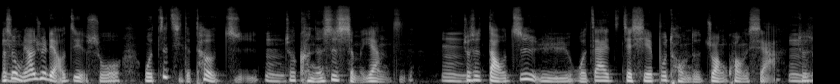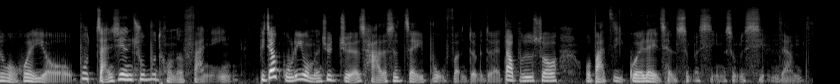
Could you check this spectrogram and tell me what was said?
而是我们要去了解说我自己的特质，嗯，就可能是什么样子。嗯，就是导致于我在这些不同的状况下，嗯，就是我会有不展现出不同的反应。比较鼓励我们去觉察的是这一部分，对不对？倒不是说我把自己归类成什么型什么型这样子。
